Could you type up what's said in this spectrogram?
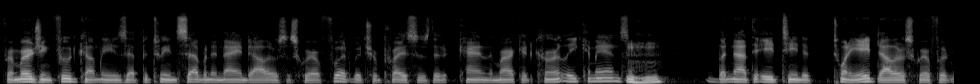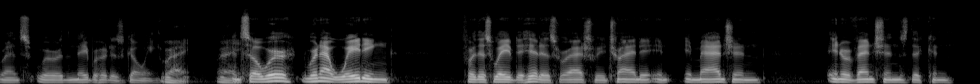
for emerging food companies at between seven and nine dollars a square foot, which are prices that kind of the market currently commands, mm-hmm. but not the 18 to 28 dollars square foot rents where the neighborhood is going. Right. Right. And so we're we're not waiting for this wave to hit us. We're actually trying to in, imagine interventions that can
